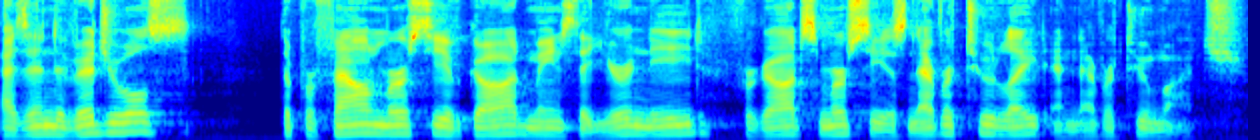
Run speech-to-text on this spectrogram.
As individuals, the profound mercy of God means that your need for God's mercy is never too late and never too much.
